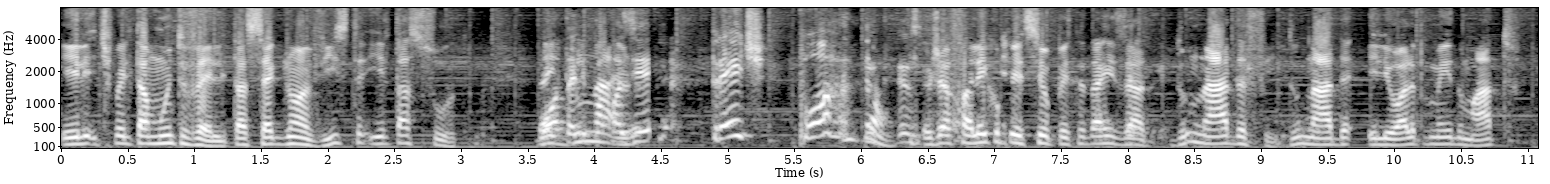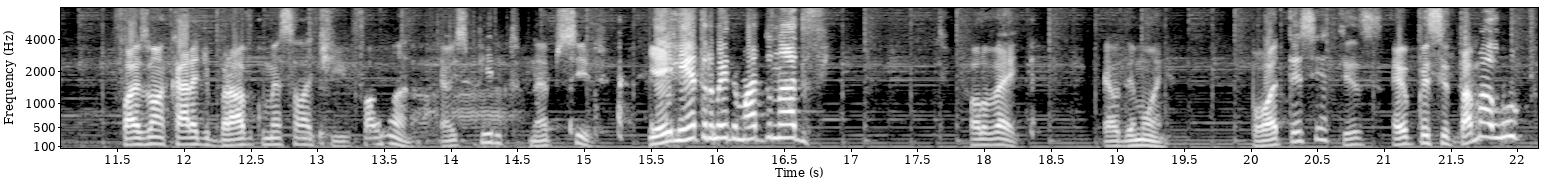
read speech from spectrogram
Ele, tipo, ele tá muito velho, ele tá cego de uma vista e ele tá surdo. Daí, Bota ele pra fazer trade, porra! Então, eu já falei com o PC, o PC dá risada. Do nada, filho, do nada, ele olha pro meio do mato, faz uma cara de bravo e começa a latir. Fala, mano, é um espírito, não é possível. E aí ele entra no meio do mato do nada, filho. Falo, velho, é o demônio. Pode ter certeza. Aí o PC, tá maluco?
